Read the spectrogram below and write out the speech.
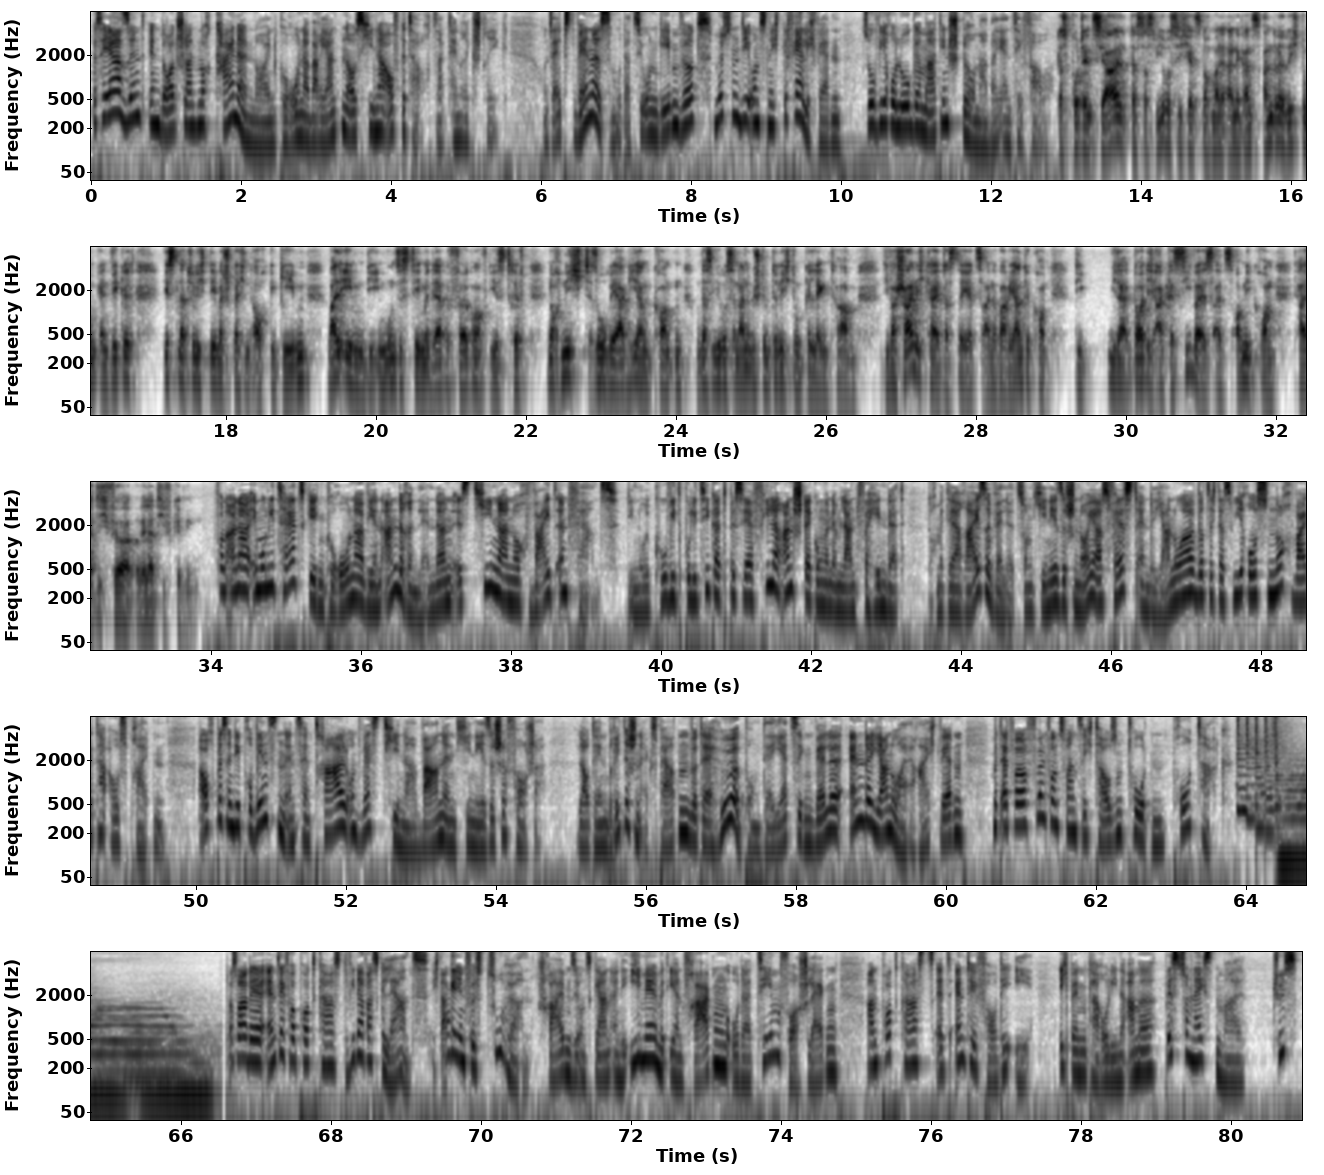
Bisher sind in Deutschland noch keine neuen Corona-Varianten aus China aufgetaucht, sagt Henrik Streeck. Und selbst wenn es Mutationen geben wird, müssen die uns nicht gefährlich werden, so Virologe Martin Stürmer bei NTV. Das Potenzial, dass das Virus sich jetzt nochmal in eine ganz andere Richtung entwickelt, ist natürlich dementsprechend auch gegeben, weil eben die Immunsysteme der Bevölkerung, auf die es trifft, noch nicht so reagieren konnten und das Virus in eine bestimmte Richtung gelenkt haben. Die Wahrscheinlichkeit, dass da jetzt eine Variante kommt, die wieder deutlich aggressiver ist als Omikron, halte ich für relativ gering. Von einer Immunität gegen Corona wie in anderen Ländern ist China noch weit entfernt. Die Null-Covid-Politik hat bisher viele Ansteckungen im Land verhindert. Doch mit der Reisewelle zum chinesischen Neujahrsfest Ende Januar wird sich das Virus noch weiter ausbreiten. Auch bis in die Provinzen in Zentral- und Westchina warnen chinesische Forscher. Laut den britischen Experten wird der Höhepunkt der jetzigen Welle Ende Januar erreicht werden, mit etwa 25.000 Toten pro Tag. Das war der NTV-Podcast Wieder was gelernt. Ich danke Ihnen fürs Zuhören. Schreiben Sie uns gern eine E-Mail mit Ihren Fragen oder Themenvorschlägen an podcasts.ntv.de. Ich bin Caroline Amme. Bis zum nächsten Mal. Tschüss.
